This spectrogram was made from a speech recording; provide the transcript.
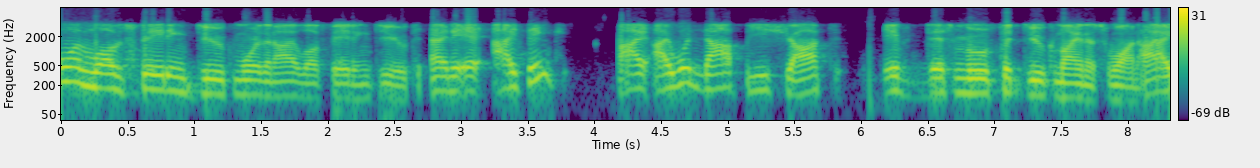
one loves fading Duke more than I love fading Duke. And it, I think I, I would not be shocked if this moved to Duke minus one. I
